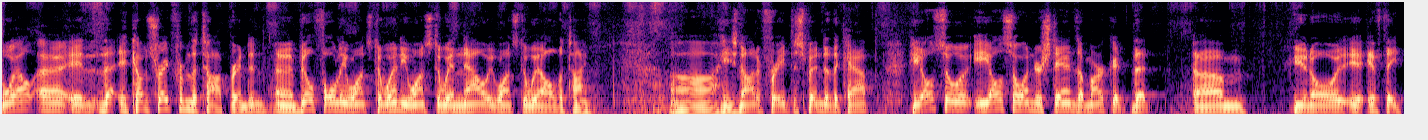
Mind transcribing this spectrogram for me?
Well, uh, it, it, comes straight from the top, Brendan. Uh, Bill Foley wants to win. He wants to win now. He wants to win all the time. Uh, he's not afraid to spend to the cap. He also he also understands a market that, um, you know, if they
